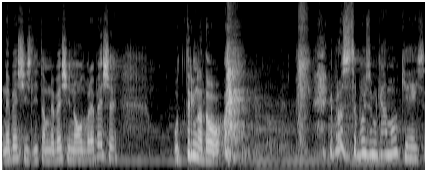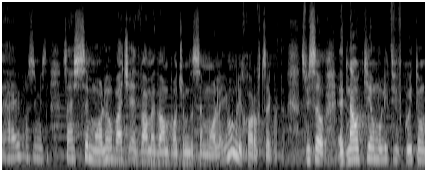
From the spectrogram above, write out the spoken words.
Не беше излитам, не беше много добре, беше от три надолу. И просто се събуждам и казвам, окей, сега и просто мисля, сега ще се моля, обаче едва едва почвам да се моля. Имам ли хора в църквата? В смисъл, една от тия молитви, в които,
